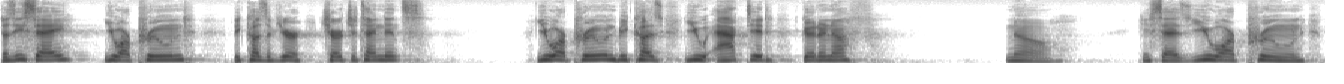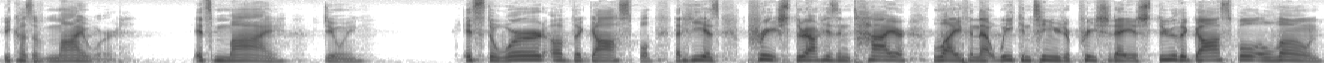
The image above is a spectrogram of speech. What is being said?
Does he say you are pruned because of your church attendance? You are pruned because you acted good enough? No. He says, You are pruned because of my word. It's my doing. It's the word of the gospel that he has preached throughout his entire life and that we continue to preach today is through the gospel alone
